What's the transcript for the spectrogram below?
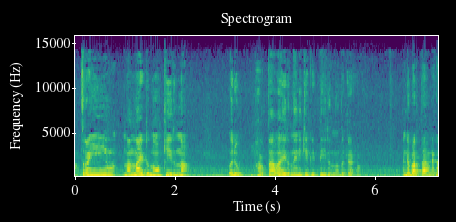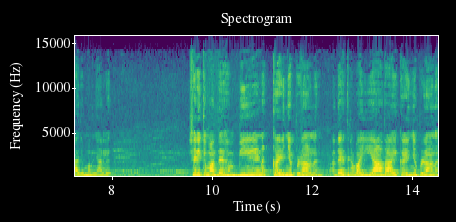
അത്രയും നന്നായിട്ട് നോക്കിയിരുന്ന ഒരു ഭർത്താവായിരുന്നു എനിക്ക് കിട്ടിയിരുന്നത് കേട്ടോ. എന്റെ ഭർത്താവിന്റെ കാര്യം പറഞ്ഞാൽ ശരിക്കും അദ്ദേഹം വീണ് കഴിഞ്ഞപ്പോഴാണ് അദ്ദേഹത്തിന് വയ്യാതായി കഴിഞ്ഞപ്പോഴാണ്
